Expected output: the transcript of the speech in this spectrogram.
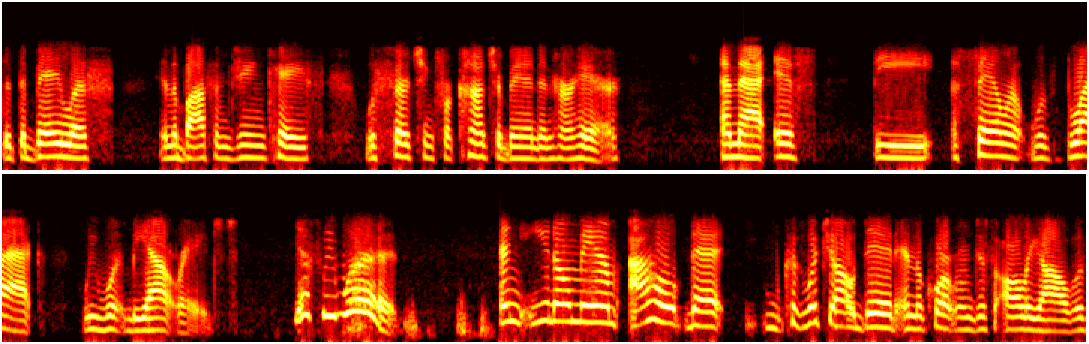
that the bailiff in the Botham Jean case was searching for contraband in her hair, and that if the assailant was black, we wouldn't be outraged. Yes, we would. And you know, ma'am, I hope that because what y'all did in the courtroom, just all of y'all, was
